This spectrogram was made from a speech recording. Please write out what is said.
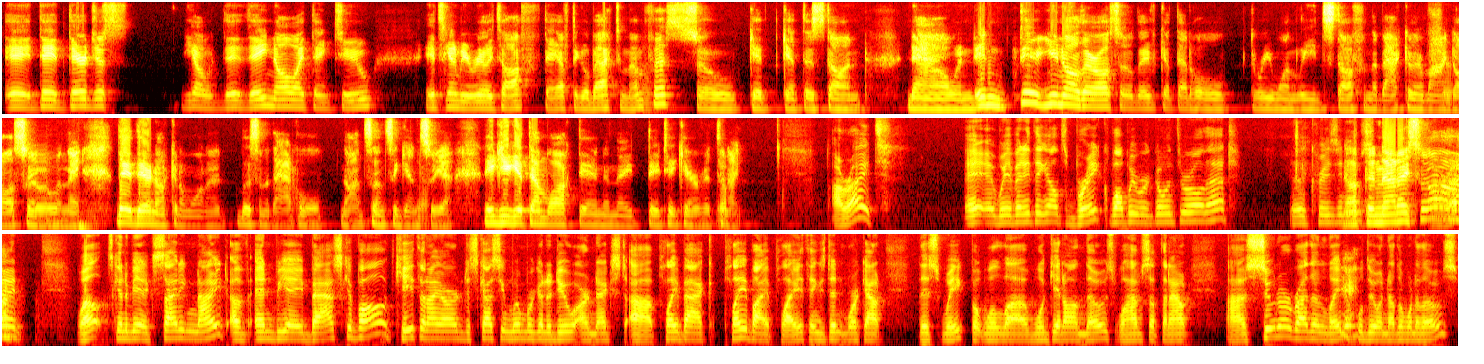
it, they they're just you know they they know I think too. It's going to be really tough. They have to go back to Memphis, so get get this done now. And in you know they're also they've got that whole three one lead stuff in the back of their mind sure. also, and they they they're not going to want to listen to that whole nonsense again. Yeah. So yeah, I think you get them locked in and they they take care of it tonight. Yep. All right. Hey, we have anything else break while we were going through all that? Uh, crazy news? Nothing that I saw. All right. Well, it's going to be an exciting night of NBA basketball. Keith and I are discussing when we're going to do our next uh, playback, play-by-play. Things didn't work out this week, but we'll uh, we'll get on those. We'll have something out uh, sooner rather than later. We'll do another one of those.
